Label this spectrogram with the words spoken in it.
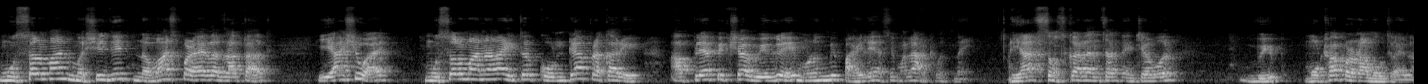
मुसलमान मशिदीत नमाज पढायला जातात याशिवाय मुसलमानांना इतर कोणत्या प्रकारे आपल्यापेक्षा वेगळे म्हणून मी पाहिले असे मला आठवत नाही. याच संस्कारांचा त्यांच्यावर वि मोठा परिणाम होत राहिला.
